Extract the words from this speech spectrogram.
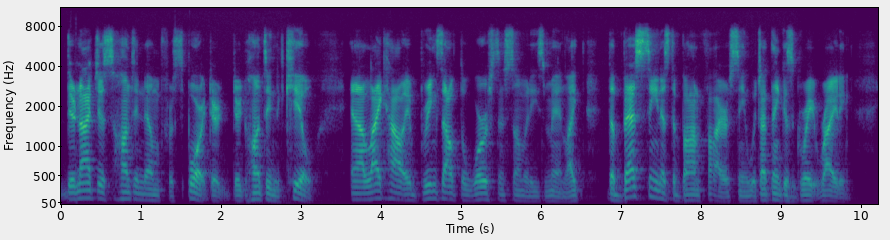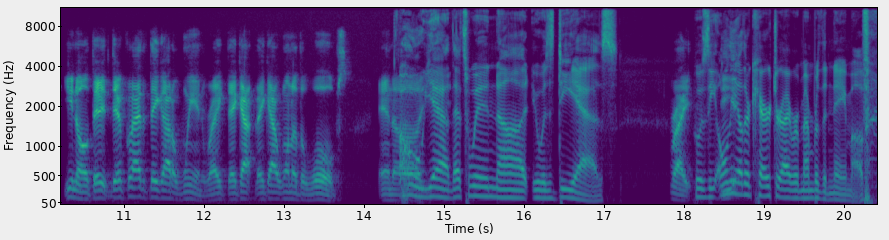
they're not just hunting them for sport they're they're hunting to kill and i like how it brings out the worst in some of these men. Like the best scene is the bonfire scene which i think is great writing. You know they they're glad that they got a win right? They got they got one of the wolves. And uh, oh yeah that's when uh it was diaz right. who was the only other character i remember the name of.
